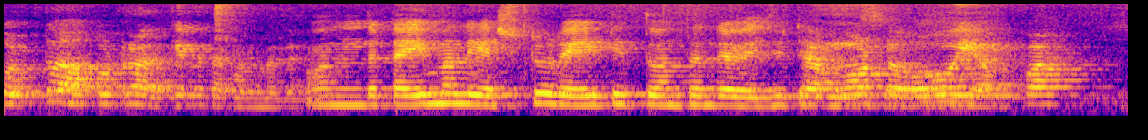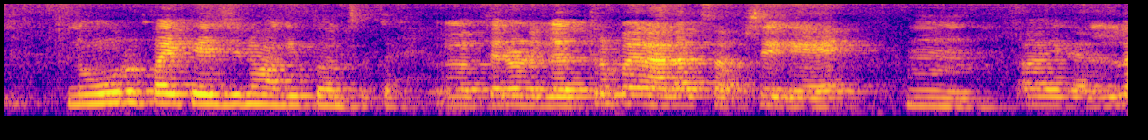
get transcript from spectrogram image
ಕೊಟ್ಟು ಹಾಕೊಟ್ರು ಅದಕ್ಕೆ ತಗೊಂಡ್ ಒಂದ್ ಒಂದು ಟೈಮಲ್ಲಿ ಎಷ್ಟು ರೇಟ್ ಇತ್ತು ಅಂತಂದ್ರೆ ವೆಜಿಟೇಬಲ್ ಟೊಮೊಟೊ ಯಪ್ಪ. ನೂರು ರೂಪಾಯಿ ಕೆ ಜಿನೂ ಆಗಿತ್ತು ಅನ್ಸುತ್ತೆ. ಮತ್ತೆ ನೋಡಿ ಇಲ್ಲಿ ಹತ್ತು ರೂಪಾಯಿ ನಾಲ್ಕು ಸಬ್ಸಿಗೆ. ಹ್ಮ್. ಆ, ಇದೆಲ್ಲ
